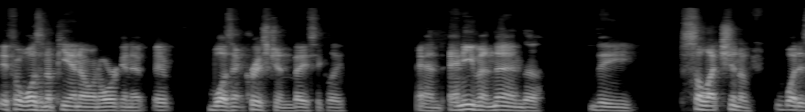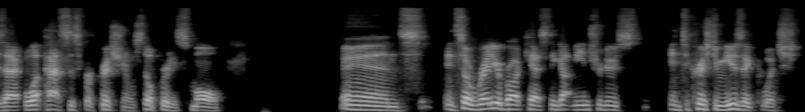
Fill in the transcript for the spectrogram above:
if it wasn't a piano and organ, it, it wasn't Christian basically. And and even then the the selection of what is that what passes for Christian was still pretty small. And and so radio broadcasting got me introduced into Christian music, which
